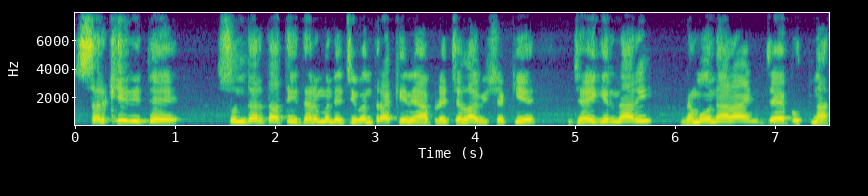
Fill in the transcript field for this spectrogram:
સરખી રીતે સુંદરતાથી ધર્મને જીવંત રાખીને આપણે ચલાવી શકીએ. જય ગિરનારી. નમો નારાયણ. જય ભૂતનાથ.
